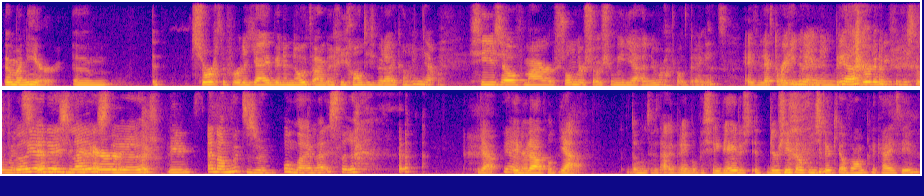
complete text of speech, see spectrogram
een manier. Ehm, het zorgt ervoor dat jij binnen no time een gigantisch bereik kan hebben. Ja, Zie jezelf maar zonder social media een nummer groot brengen. niet. Even lekker bij iedereen een briefje Ja. door de brievenbus doen met Wil jij deze luisteren? alsjeblieft. En dan moeten ze hem online luisteren. Ja, Ja. inderdaad. Want ja, dan moeten we het uitbrengen op een cd. Dus het- er zit ook een stukje afhankelijkheid in.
